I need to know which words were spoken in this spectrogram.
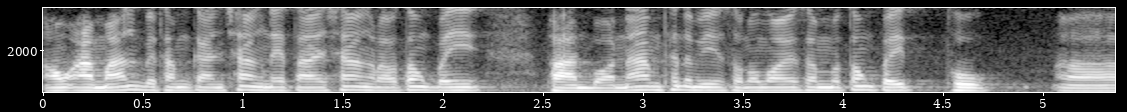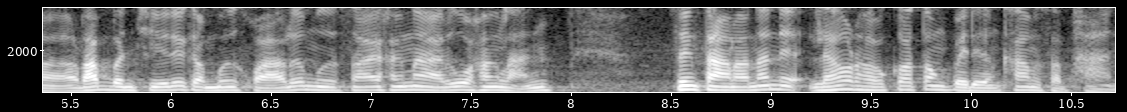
เอาอามันไปทำการช่างในตาช่าง เราต้องไปผ่านบ่อน้ำท่านนบีสุลต่านซัมต้องไปถูกรับบัญชีด้วยกับมือขวาหรือมือซ้ายข้างหน้าหรือว่าข้างหลัง ซึ่งต่างเหล่านั้นเนี่ยแล้วเราก็ต้องไปเดินข้ามสะพาน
